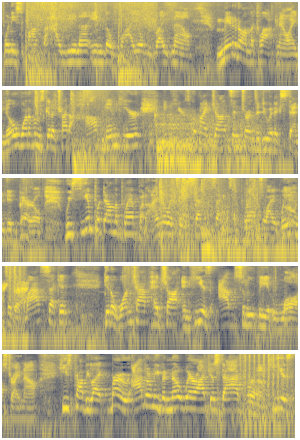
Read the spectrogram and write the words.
when he spots a hyena in the wild right now. Minute on the clock now. I know one of them is going to try to hop in here. And here's where my Johnson turns into an extended barrel. We see him put down the plant, but I know it takes seven seconds to plant. So I wait until the last second, get a one tap headshot, and he is absolutely lost right now. He's probably like, bro, I don't even know where I just died from. He is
